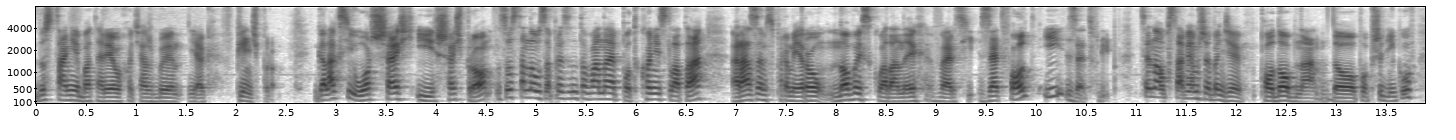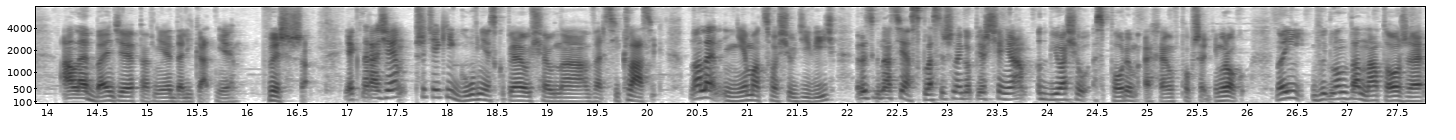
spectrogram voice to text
dostanie baterię chociażby jak w 5 Pro. Galaxy Watch 6 i 6 Pro zostaną zaprezentowane pod koniec lata razem z premierą nowych składanych wersji Z Fold i Z Flip. Cena obstawiam, że będzie podobna do poprzedników, ale będzie pewnie delikatnie wyższa. Jak na razie przecieki głównie skupiają się na wersji Classic, no ale nie ma co się dziwić, rezygnacja z klasycznego pierścienia odbiła się sporym echem w poprzednim roku. No i wygląda na to, że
